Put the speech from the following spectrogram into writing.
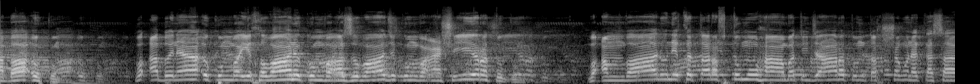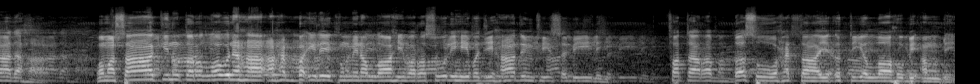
آباؤكم وأبناؤكم وإخوانكم وأزواجكم وعشيرتكم وأموال اقترفتموها وتجارة تخشون كسادها ومساكن ترضونها أحب إليكم من الله ورسوله وجهاد في سبيله فتربصوا حتى يأتي الله بأمره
